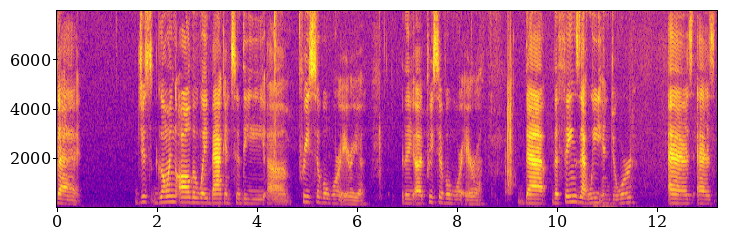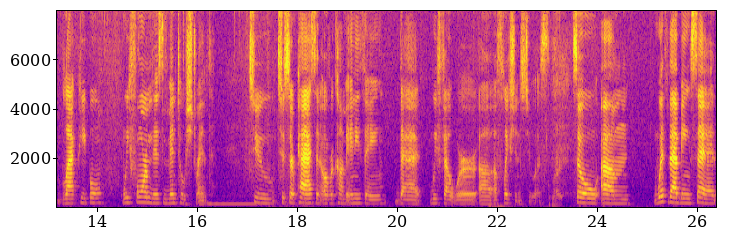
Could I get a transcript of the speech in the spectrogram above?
that just going all the way back into the um, pre-Civil War area, the uh, pre-Civil War era, that the things that we endured as as Black people, we formed this mental strength to to surpass and overcome anything that we felt were uh, afflictions to us. Right. So, um, with that being said,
